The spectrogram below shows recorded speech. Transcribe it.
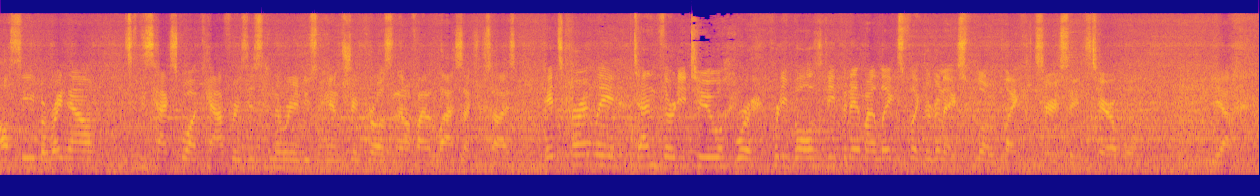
I'll see. But right now, get these hack squat calf raises, and then we're gonna do some hamstring curls, and then I'll find the last exercise. It's currently 10:32. We're pretty balls deep in it. My legs feel like they're gonna explode. Like seriously, it's terrible. Yeah.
